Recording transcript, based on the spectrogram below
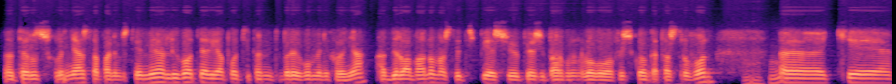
ε, τέλος της χρονιάς στα πανεπιστήμια, λιγότερη από ό,τι ήταν την προηγούμενη χρονιά. Αντιλαμβανόμαστε τις πιέσεις οι οποίες υπάρχουν λόγω φυσικών ε, και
